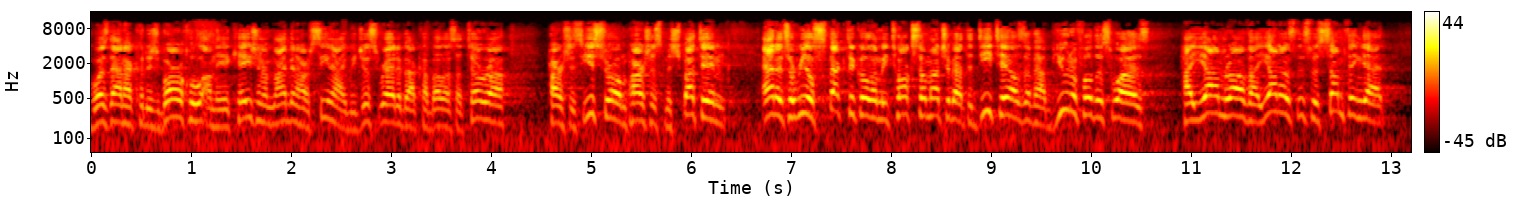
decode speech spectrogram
was that HaKadosh Baruch Hu, on the occasion of Nai Ben Har Sinai, we just read about Kabbalas HaTorah, Parshas Yisro, and Parshas Mishpatim, and it's a real spectacle, and we talk so much about the details of how beautiful this was, Hayam Rav Hayanos, this was something that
